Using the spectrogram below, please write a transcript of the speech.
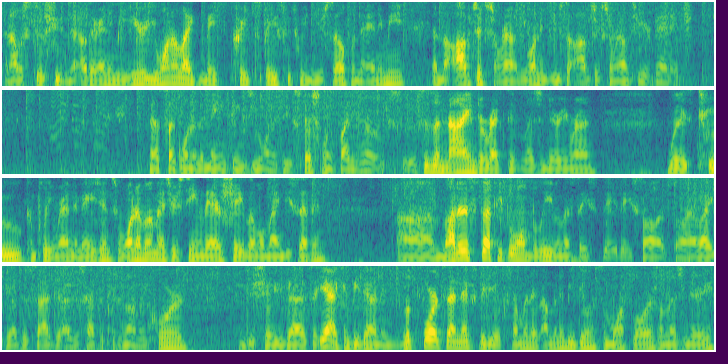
and I was still shooting the other enemy here. You want to like make create space between yourself and the enemy and the objects around. You want to use the objects around to your advantage. That's like one of the main things you want to do, especially when fighting rogues. So this is a nine directive legendary run with two complete random agents. One of them, as you're seeing there, shade level 97. Um, a lot of this stuff people won't believe unless they, they, they saw it. So I like I just I, I just have to put it on record. and just show you guys that yeah, it can be done. And look forward to that next video because I'm gonna I'm gonna be doing some more floors on Legendary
